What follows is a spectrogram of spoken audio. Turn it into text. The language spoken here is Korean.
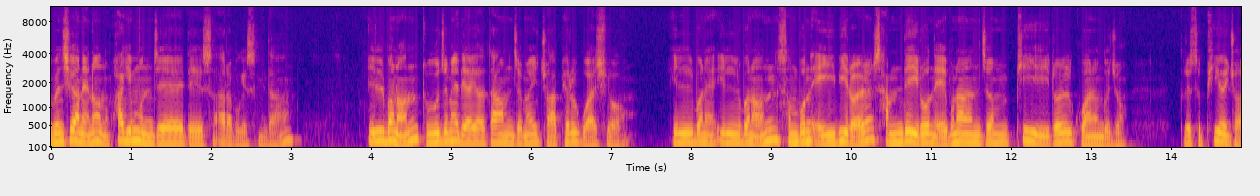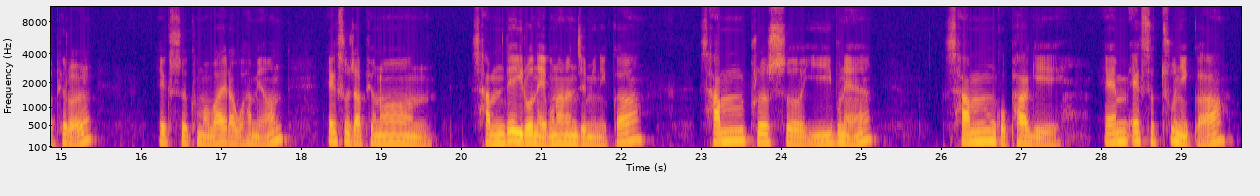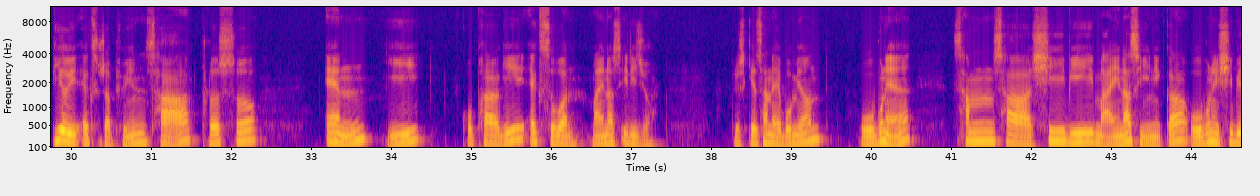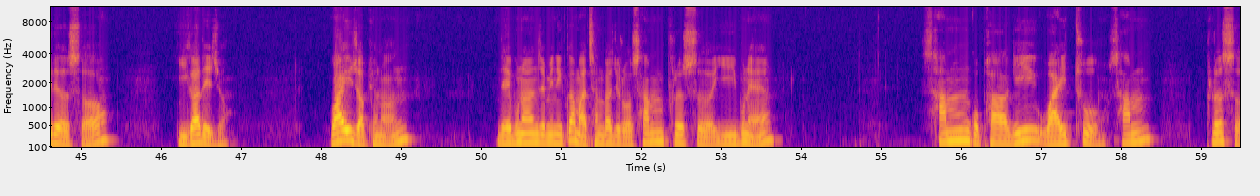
이번 시간에는 확인 문제에 대해서 알아보겠습니다. 1번은 두 점에 대하여 다음 점의 좌표를 구하시오. 1번에 1번은 선분 AB를 3대 2로 내분하는 점 P를 구하는 거죠. 그래서 P의 좌표를 X, Y라고 하면 X 좌표는 3대 2로 내분하는 점이니까 3 플러스 2분의 3 곱하기 mx2니까 b의 x좌표인 4 플러스 n 2 곱하기 x1 마이너스 1이죠. 그래서 계산해 보면 5분의 3, 4, 12 마이너스 2니까 5분의 10이 되어서 2가 되죠. y 좌표는 내분하는 점이니까 마찬가지로 3 플러스 2분의 3 곱하기 y2 3 플러스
